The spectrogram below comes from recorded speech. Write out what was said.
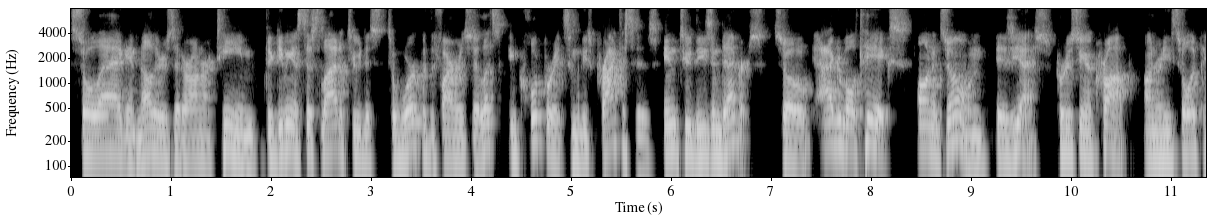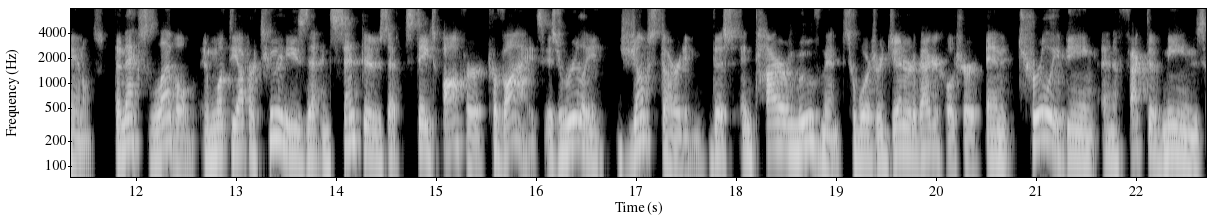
Solag and others that are on our team. They're giving us this latitude to, work with the farmers. and say, let's incorporate some of these practices into these endeavors. So agrivoltaics on its own is yes, producing a crop underneath solar panels. The next level and what the opportunities that incentives that states offer provides is really jumpstarting this entire movement towards regenerative agriculture and truly being an effective means,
